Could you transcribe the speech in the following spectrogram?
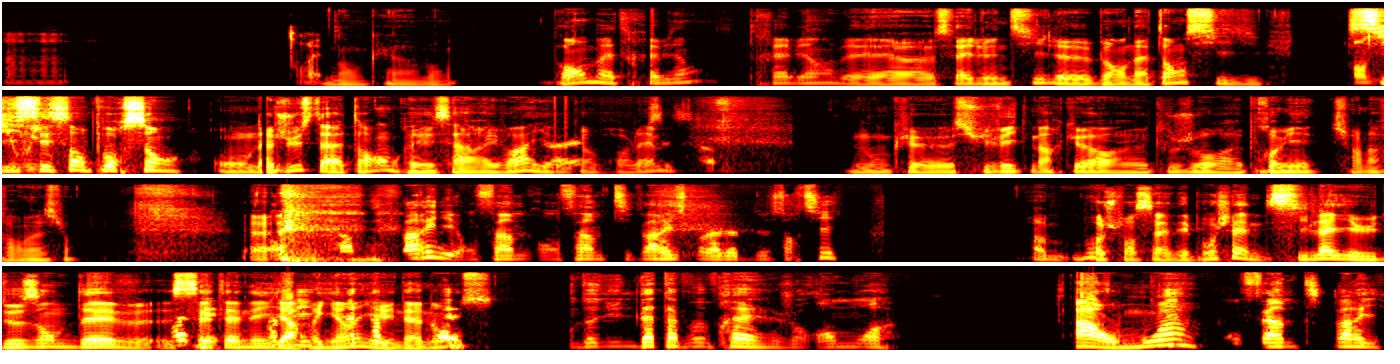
Mhm. Ouais. Donc euh, bon. Bon, bah très bien. Très bien. Bah, euh, Silent Hill, euh, bah, on attend. Si, On si dit oui. c'est 100%, on a juste à attendre et ça arrivera, il n'y a aucun problème. c'est ça. Donc euh, suivez Hitmarker euh, toujours euh, premier sur l'information. On fait un petit pari, on fait un, on fait un petit pari sur la date de sortie. ah, moi je pense à l'année prochaine. Si là il y a eu deux ans de dev, cette mais- année il n'y a mais rien, il y a une annonce. On donne une date à peu près, genre en mois. Ah, en mois? On fait un petit pari.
